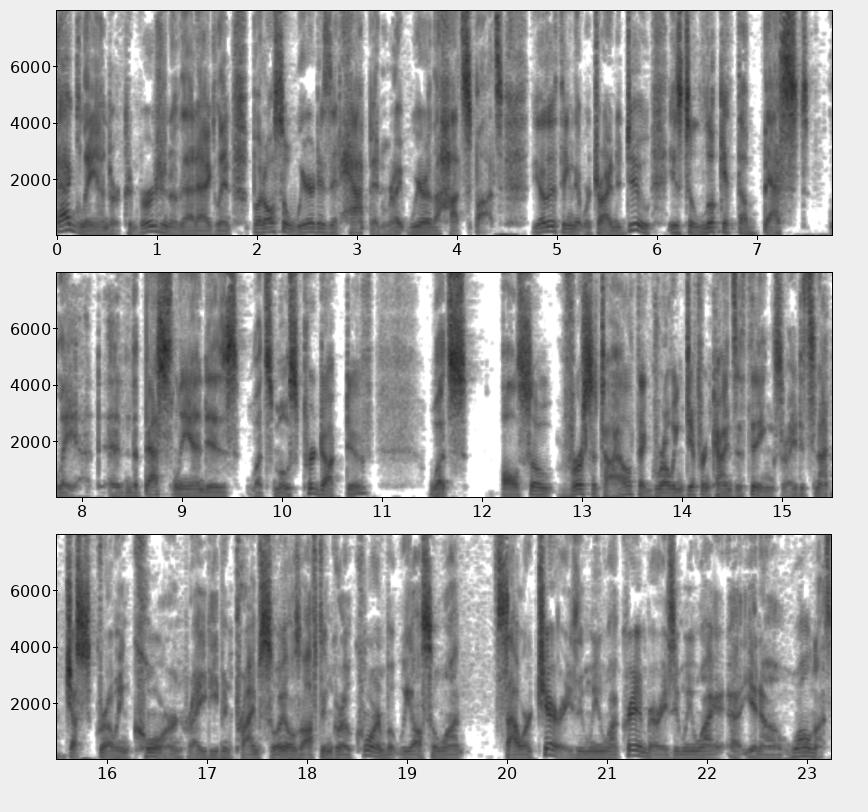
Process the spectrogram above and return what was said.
ag land or conversion of that ag land, but also where does it happen, right? Where are the hot spots? The other thing that we're trying to do is to look at the best land. And the best land is what's most productive, what's also versatile, that growing different kinds of things, right? It's not just growing corn, right? Even prime soils often grow corn, but we also want sour cherries and we want cranberries and we want, uh, you know, walnuts.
